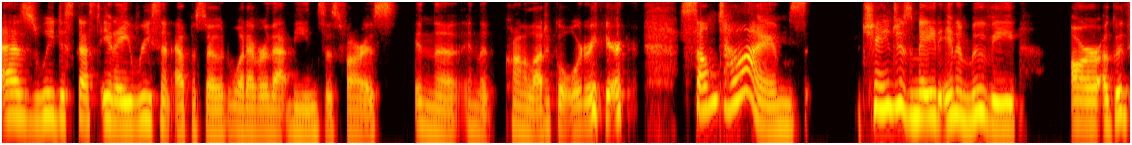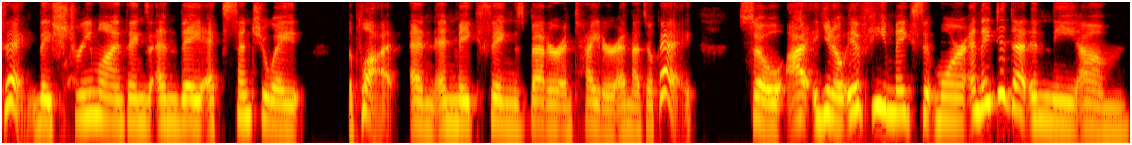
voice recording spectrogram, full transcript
as we discussed in a recent episode, whatever that means as far as in the in the chronological order here, sometimes changes made in a movie are a good thing. They streamline things and they accentuate the plot and and make things better and tighter and that's okay. So I you know, if he makes it more and they did that in the um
